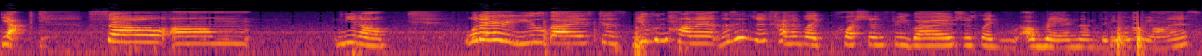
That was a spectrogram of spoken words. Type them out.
yeah. So, um, you know, what are you guys, because you can comment, this is just kind of like questions for you guys, just like a random video to be honest.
